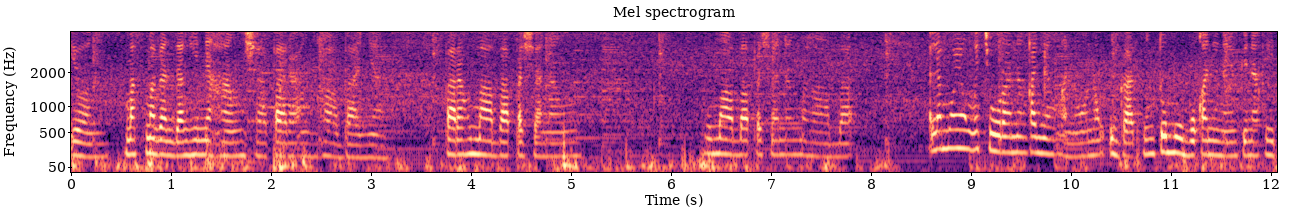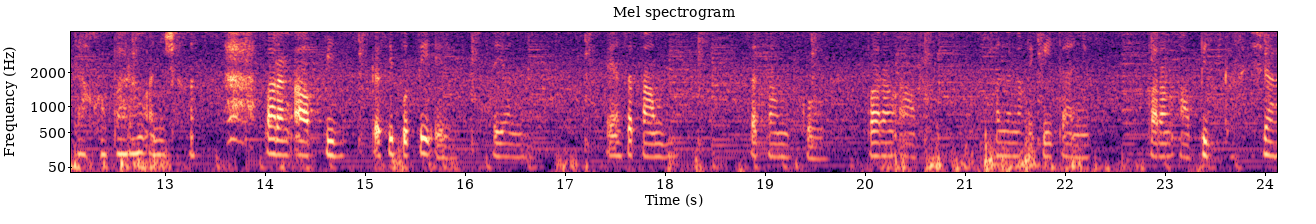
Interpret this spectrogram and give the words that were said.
yon mas magandang hinahang siya para ang haba niya. Para humaba pa siya ng humaba pa siya ng mahaba. Alam mo yung itsura ng kanyang ano ng ugat nung tumubo kanina yung pinakita ko parang ano siya parang aphids. Kasi puti eh. Ayan ayan sa thumb sa thumb ko. Parang aphid sana nakikita niyo parang aphids kasi siya.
